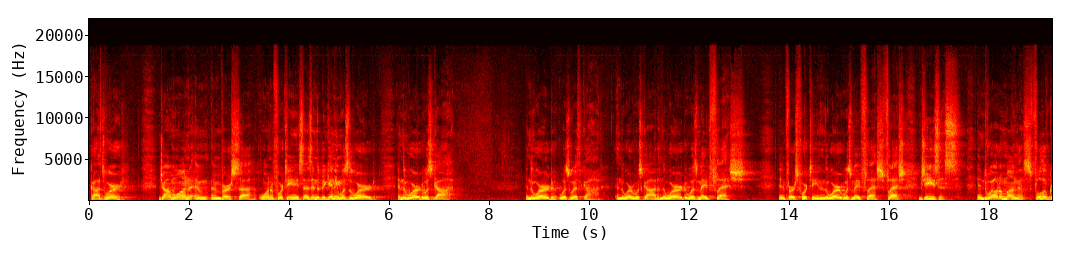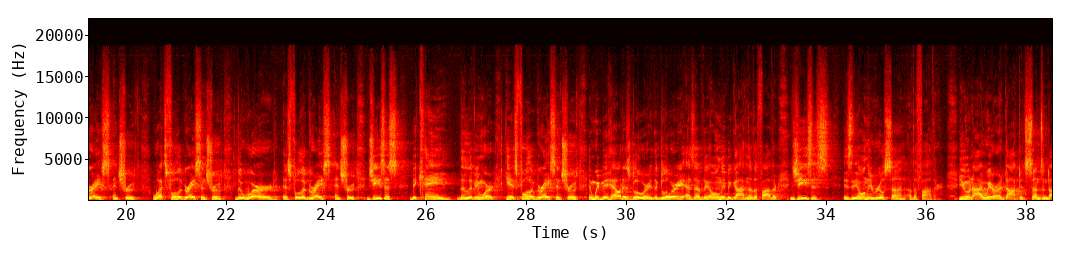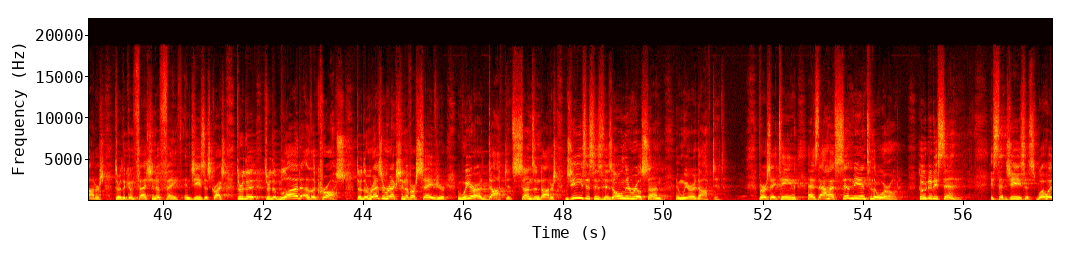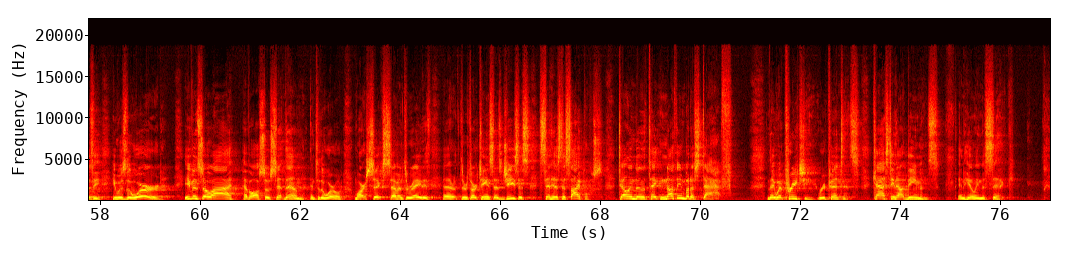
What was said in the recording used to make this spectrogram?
God's word. John 1 and, and verse uh, 1 and 14, he says, In the beginning was the Word, and the Word was God. And the Word was with God, and the Word was God, and the Word was made flesh. In verse 14, and the Word was made flesh, flesh, Jesus, and dwelt among us, full of grace and truth. What's full of grace and truth? The Word is full of grace and truth. Jesus became the living Word. He is full of grace and truth, and we beheld His glory, the glory as of the only begotten of the Father. Jesus is the only real Son of the Father. You and I, we are adopted sons and daughters through the confession of faith in Jesus Christ, through the, through the blood of the cross, through the resurrection of our Savior. We are adopted sons and daughters. Jesus is His only real Son, and we are adopted. Verse 18 As thou hast sent me into the world, who did He send? He sent Jesus. What was He? He was the Word. Even so, I have also sent them into the world. Mark 6, 7 through 8 is, uh, through 13 says, Jesus sent his disciples, telling them to take nothing but a staff. They went preaching repentance, casting out demons, and healing the sick.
